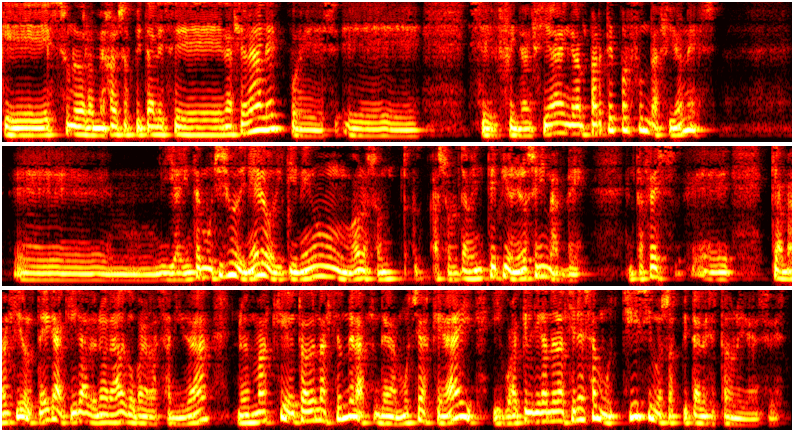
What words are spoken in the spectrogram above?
que es uno de los mejores hospitales eh, nacionales, pues eh, se financia en gran parte por fundaciones. Eh, y ahí entra muchísimo dinero y tienen, bueno, son absolutamente pioneros en I+D. Entonces, eh, que Amancio Ortega quiera donar algo para la sanidad no es más que otra donación de, las, de las muchas que hay, igual que le llegan donaciones a muchísimos hospitales estadounidenses.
